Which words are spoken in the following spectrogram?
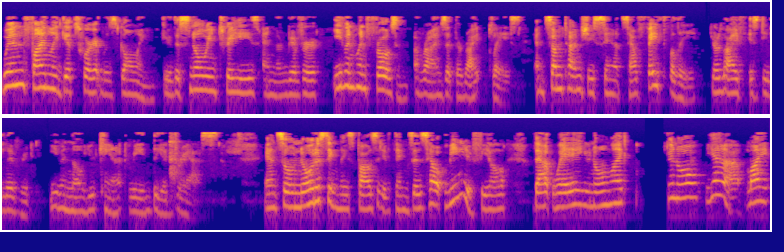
Wind finally gets where it was going, through the snowy trees and the river, even when frozen, arrives at the right place. And sometimes you sense how faithfully your life is delivered, even though you can't read the address. And so noticing these positive things has helped me to feel that way, you know, like, you know, yeah, my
